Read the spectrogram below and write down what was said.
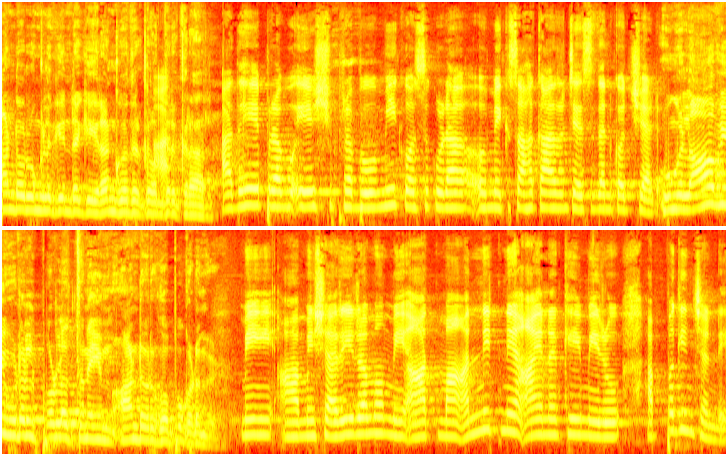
ஆண்டவர் உங்களுக்கு இன்றைக்கு இறங்குவதற்கு வந்திருக்கிறார் అదే ప్రభు యేసు ప్రభు మీకోసం కూడా మీకు సహకారం చేసేదానికి వచ్చాడు உங்கள் ஆவி உடல் பொருளத்தனையும் ஆண்டவருக்கு ஒப்பு கொடுங்கள் మీ ఆ మీ శరీరము మీ ఆత్మ అన్నిటినీ ఆయనకి మీరు అప్పగించండి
